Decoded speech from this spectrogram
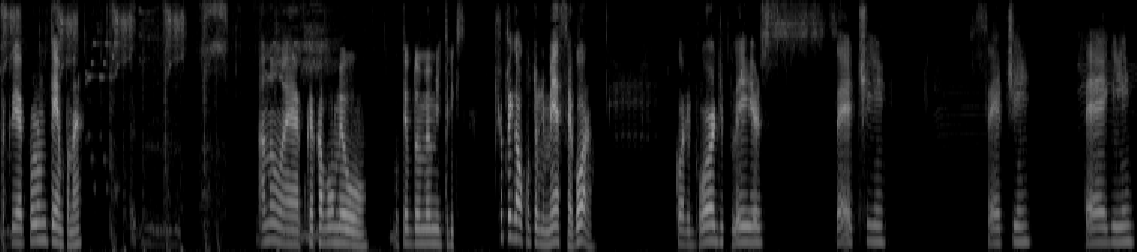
Só que é por um tempo, né? Ah, não, é porque acabou o meu... O tempo do meu Matrix. Deixa eu pegar o controle mestre agora. Scoreboard, players, 7, 7, tag.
